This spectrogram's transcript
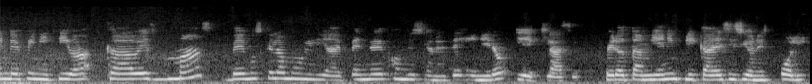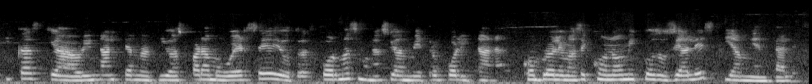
En definitiva, cada vez más vemos que la movilidad depende de condiciones de género y de clase, pero también implica decisiones políticas que abren alternativas para moverse de otras formas en una ciudad metropolitana, con problemas económicos, sociales y ambientales.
